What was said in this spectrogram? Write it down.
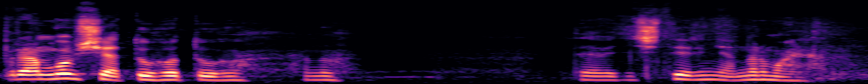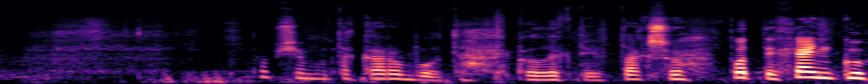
Прям взагалі туго-туго. Ну, 9,4, ні, нормально. В общем, така робота, колектив. Так що потихеньку,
